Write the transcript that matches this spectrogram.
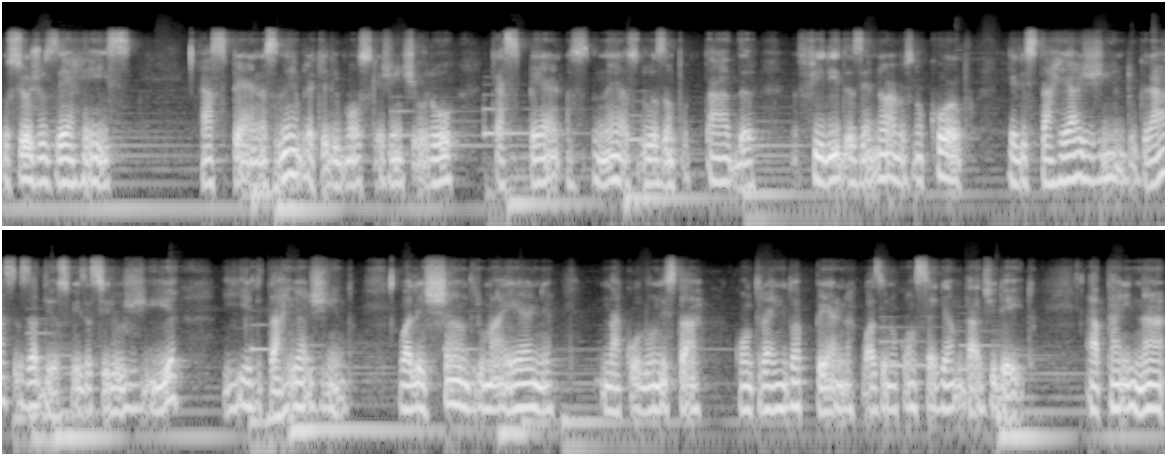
O senhor José Reis, as pernas, lembra aquele moço que a gente orou, que as pernas, né, as duas amputadas, feridas enormes no corpo? ele está reagindo, graças a Deus, fez a cirurgia e ele está reagindo. O Alexandre, uma hérnia na coluna, está contraindo a perna, quase não consegue andar direito. A Tainá,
